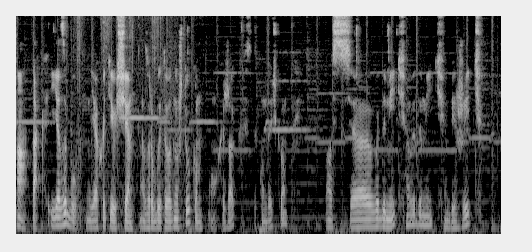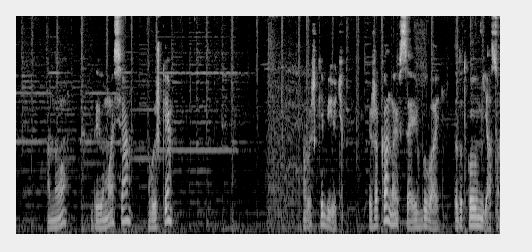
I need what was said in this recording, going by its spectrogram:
А, так, я забув. Я хотів ще зробити одну штуку. О, хижак, секундочку. Ось е, ведемідь, ведемідь, біжить. Ану, дивимося. Вишки. Вишки б'ють. Хижака, ну і все, і вбивають. Додаткове м'ясо.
